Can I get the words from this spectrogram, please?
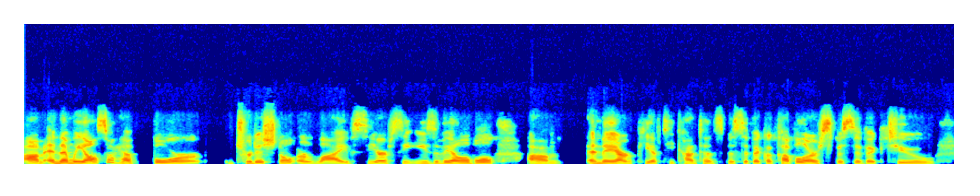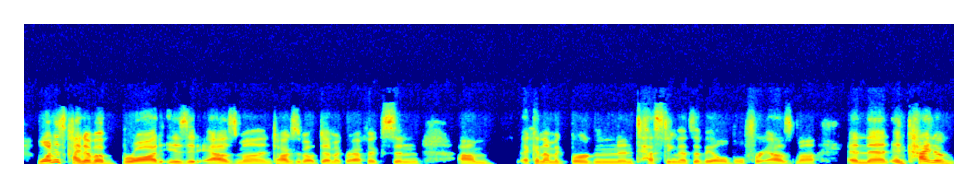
Um, and then we also have four traditional or live CRCEs available. Um, and they are PFT content specific. A couple are specific to one is kind of a broad is it asthma and talks about demographics and um, economic burden and testing that's available for asthma. And then and kind of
